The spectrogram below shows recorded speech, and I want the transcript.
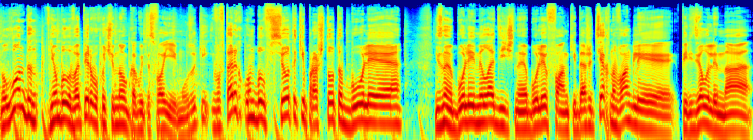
Но Лондон, в нем было, во-первых, очень много какой-то своей музыки, и, во-вторых, он был все-таки про что-то более не знаю, более мелодичное, более фанки. Даже техно в Англии переделали на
